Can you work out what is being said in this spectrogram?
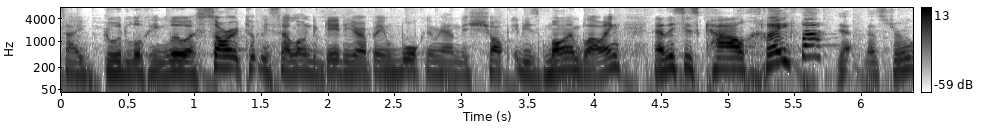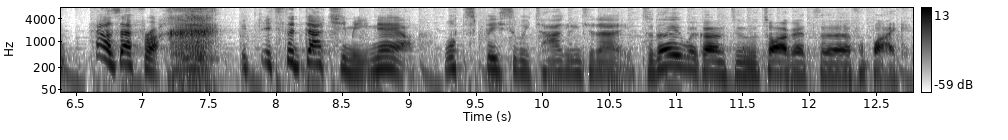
Is a good looking lure. Sorry it took me so long to get here. I've been walking around this shop. It is mind blowing. Now this is Carl Greve. Yeah, that's true. How's that for a It's the Dutch in me. Now, what species are we targeting today? Today we're going to target uh, for pike.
